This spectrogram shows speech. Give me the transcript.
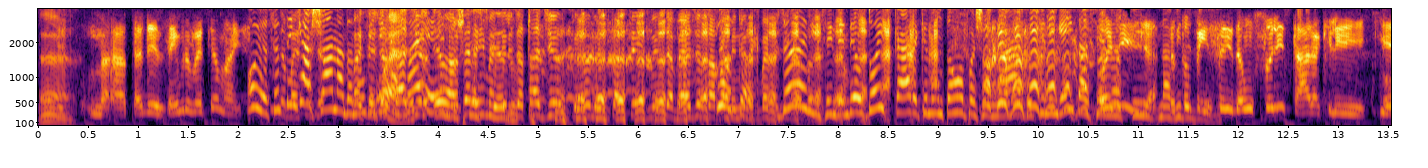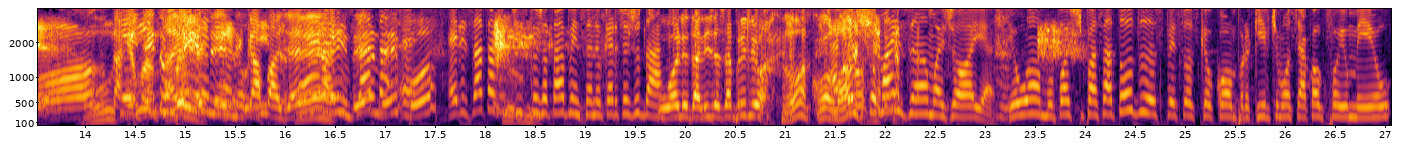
Ah. Até dezembro vai ter mais. Oi, você não tem Mas que você achar já- nada, não. Mas Tem você já tá adiantando. Eu ele. acho que é Peraí, mas ele já tá adiantando. Ele tá seis meses, já vai adiantar pra menina que vai pedir Escuta, dane-se, entendeu? Dois caras que não estão apaixonados, que ninguém tá sendo Oi, assim na eu vida tô pensando dele. em dar um solitário, aquele que é... Ó, tá rendendo bem esse, cafajeste, tá Era rendendo, hein, pô. é, Era exatamente isso que eu já tava pensando, eu quero te ajudar. O olho da Lígia já brilhou. Ó, Aquilo que eu lógico. mais amo a joia. Eu amo, posso te passar todas as pessoas que eu compro aqui, te mostrar qual que foi o meu,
